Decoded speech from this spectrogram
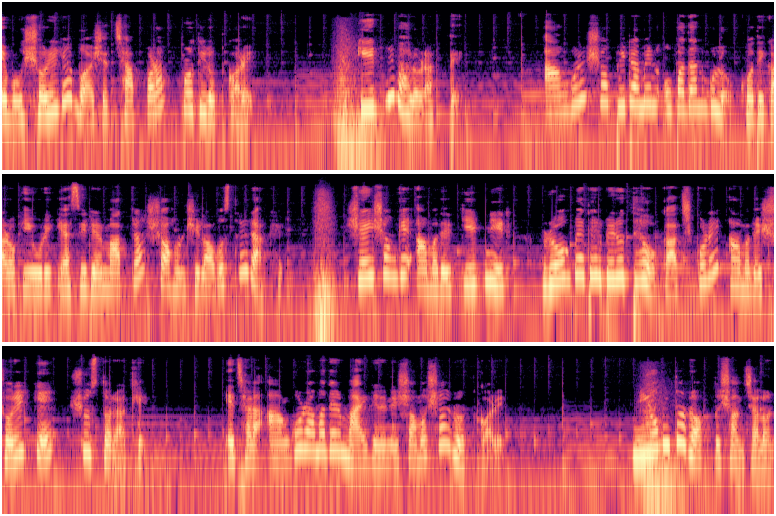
এবং শরীরে বয়সের ছাপ পড়া প্রতিরোধ করে। কিডনি ভালো রাখতে। আঙ্গুরের সব ভিটামিন উপাদানগুলো ক্ষতিকারক ইউরিক অ্যাসিডের মাত্রা সহনশীল অবস্থায় রাখে। সেই সঙ্গে আমাদের কিডনির রোগ ব্যাধির বিরুদ্ধেও কাজ করে আমাদের শরীরকে সুস্থ রাখে। এছাড়া আঙ্গুর আমাদের মাইগ্রেনের সমস্যা রোধ করে। নিয়মিত রক্ত সঞ্চালন।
